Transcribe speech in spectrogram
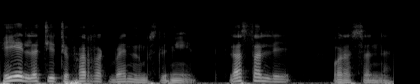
هي التي تفرق بين المسلمين؟ لا تصلي ورا السنة.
